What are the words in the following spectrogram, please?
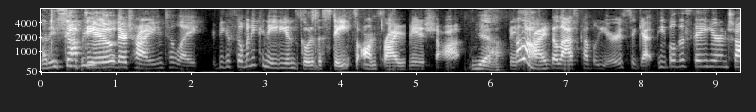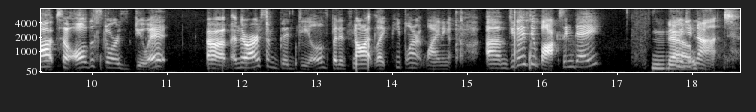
Any shopping? They shopping? do. They're trying to like because so many Canadians go to the states on Friday to shop. Yeah. They've tried the last couple years to get people to stay here and shop, so all the stores do it. Um, and there are some good deals, but it's not like people aren't lining up. Um, do you guys do Boxing Day? No. We do not.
